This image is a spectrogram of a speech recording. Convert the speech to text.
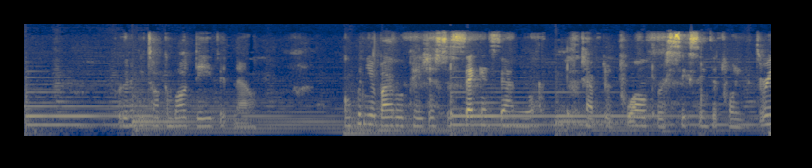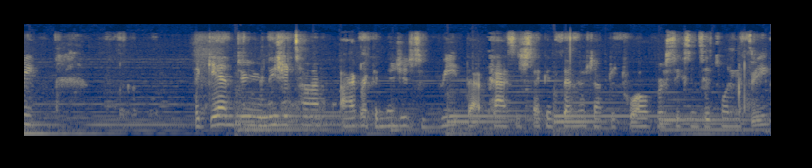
we're going to be talking about David now. Open your Bible pages to 2 Samuel chapter 12, verse 16 to 23. Again, during your leisure time, I recommend you to read that passage, 2 Samuel chapter 12, verse 16 to 23.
